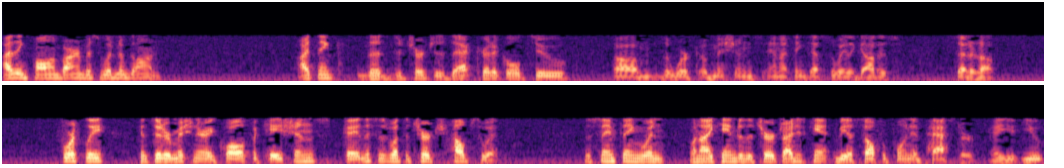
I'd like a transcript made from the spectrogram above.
I think Paul and Barnabas wouldn't have gone. I think the the church is that critical to um, the work of missions, and I think that's the way that God has set it up. Fourthly, consider missionary qualifications. Okay, and this is what the church helps with. The same thing when when I came to the church, I just can't be a self-appointed pastor. Okay, you you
